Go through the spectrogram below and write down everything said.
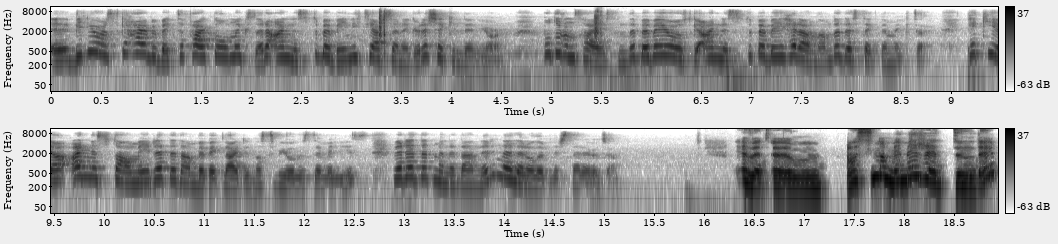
Ee, biliyoruz ki her bebekte farklı olmak üzere anne sütü bebeğin ihtiyaçlarına göre şekilleniyor. Bu durum sayesinde bebeğe özgü anne sütü bebeği her anlamda desteklemekte. Peki ya anne sütü almayı reddeden bebeklerde nasıl bir yol izlemeliyiz? Ve reddetme nedenleri neler olabilir Seray Hocam? Evet, e, aslında meme reddinde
